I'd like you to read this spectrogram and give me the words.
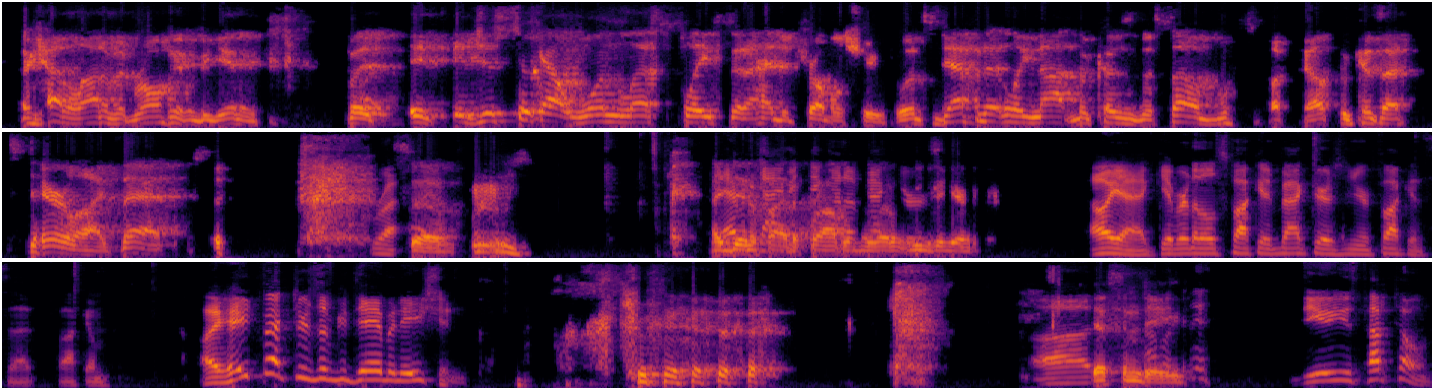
I got a lot of it wrong in the beginning. But it, it just took out one less place that I had to troubleshoot. Well, it's definitely not because the sub was fucked up, because I sterilized that. Right. So identify the you think out problem a little vectors. easier. Oh yeah, get rid of those fucking vectors in your fucking set. Fuck them. I hate vectors of contamination. Uh, yes, indeed. Do you use Peptone?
